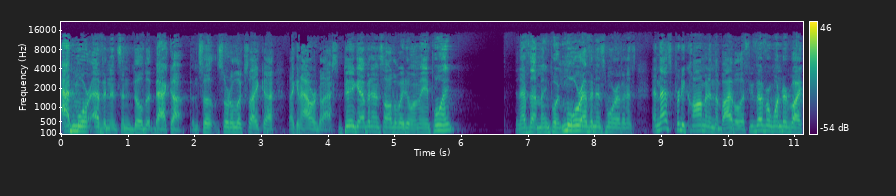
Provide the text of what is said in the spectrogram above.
add more evidence and build it back up. And so it sort of looks like, a, like an hourglass. Big evidence all the way to a main point, then after that main point, more evidence, more evidence. And that's pretty common in the Bible. If you've ever wondered why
